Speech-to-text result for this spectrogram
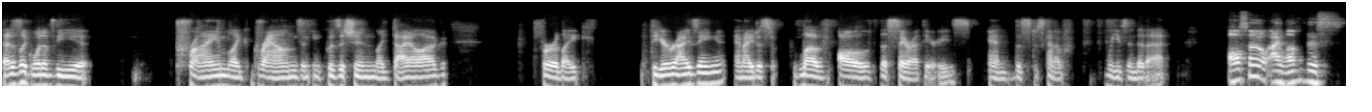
that is like one of the prime like grounds and Inquisition like dialogue for like theorizing. And I just love all of the Sera theories. And this just kind of weaves into that. Also, I love this.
